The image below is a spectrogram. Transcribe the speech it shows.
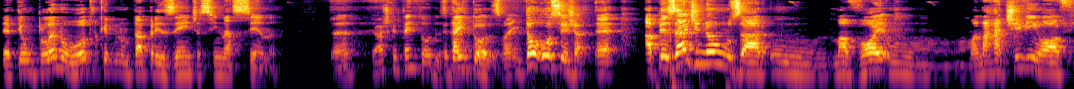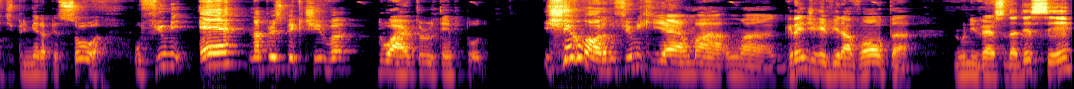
deve ter um plano ou outro que ele não está presente assim na cena. Né? Eu acho que ele tá em todas. Ele tá né? em todas. Então, ou seja, é, apesar de não usar um, uma voz, um, uma narrativa em off de primeira pessoa, o filme é na perspectiva do Arthur o tempo todo. E chega uma hora do filme que é uma, uma grande reviravolta no universo da DC,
